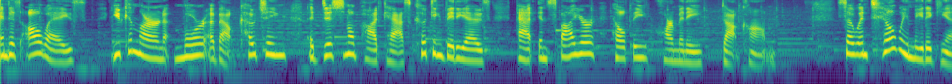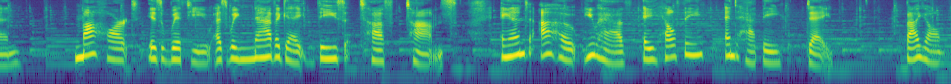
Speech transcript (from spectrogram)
And as always, you can learn more about coaching, additional podcasts, cooking videos at inspirehealthyharmony.com. So until we meet again, my heart is with you as we navigate these tough times. And I hope you have a healthy and happy day. Bye, y'all.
